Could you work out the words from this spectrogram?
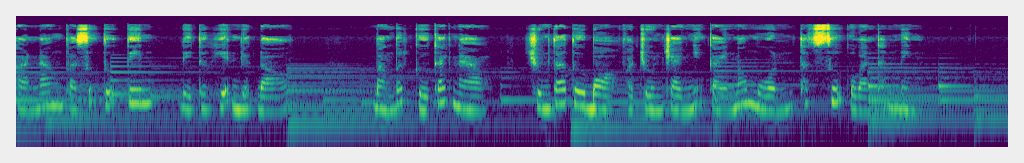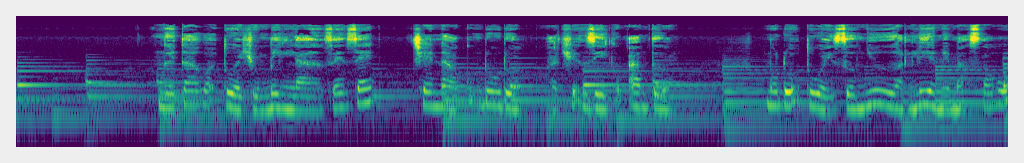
khả năng và sự tự tin để thực hiện việc đó. Bằng bất cứ cách nào chúng ta từ bỏ và trốn tránh những cái mong muốn thật sự của bản thân mình. Người ta gọi tuổi chúng mình là Gen Z, trên nào cũng đu được và chuyện gì cũng am tường. Một độ tuổi dường như gắn liền với mạng xã hội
